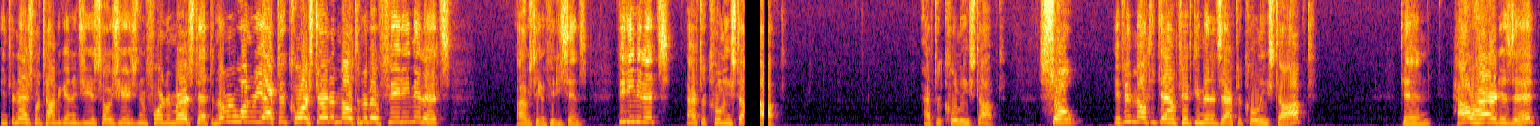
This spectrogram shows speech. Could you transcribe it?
International Atomic Energy Association informed in March that the number one reactor core started melting about 50 minutes. I was taking 50 cents. 50 minutes after cooling stopped. After cooling stopped. So, if it melted down 50 minutes after cooling stopped, then how hard is it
